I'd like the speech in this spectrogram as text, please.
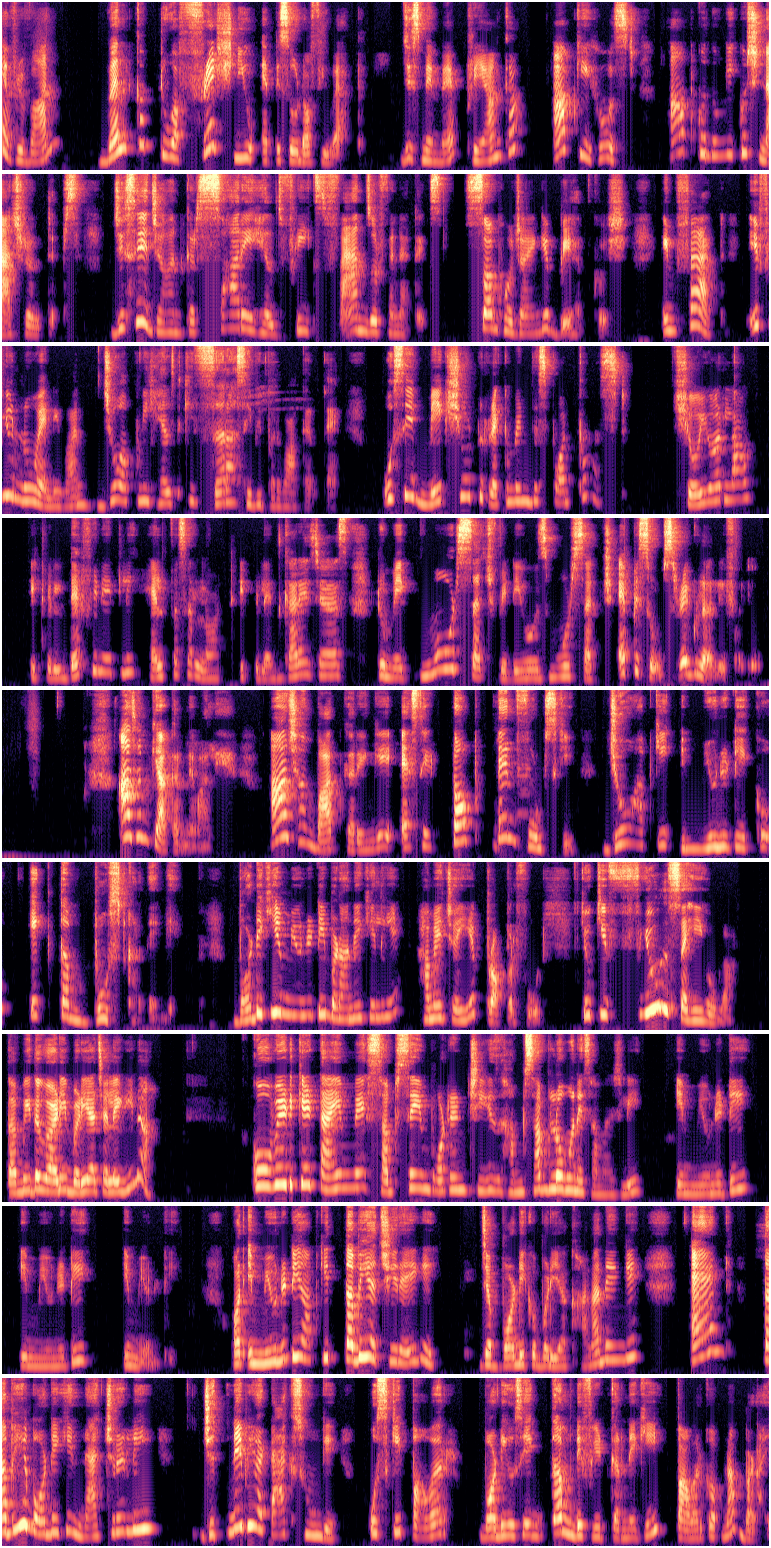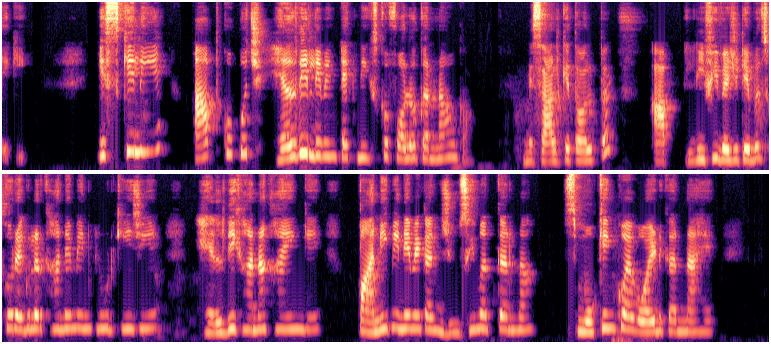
Everyone welcome to a fresh new episode of U app जिसमें मैं प्रियंका, आपकी host आपको दूँगी कुछ नेचुरल टिप्स जिसे जानकर सारे हेल्थ फ्रीक्स फैंस और फेनेटिक्स सब हो जाएँगे बेहद खुश। In fact if you know anyone जो अपनी हेल्थ की जरा सी भी परवाह करता है, उसे make sure to recommend this podcast show your love it will definitely help us a lot. It will encourage us to make more such videos, more such episodes regularly for you. आज हम क्या करने वाले हैं आज हम बात करेंगे ऐसे टॉप टेन फूड्स की जो आपकी इम्यूनिटी को एकदम बूस्ट कर देंगे बॉडी की इम्यूनिटी बढ़ाने के लिए हमें चाहिए प्रॉपर फ़ूड क्योंकि फ्यूल सही होगा तभी तो गाड़ी बढ़िया चलेगी ना कोविड के टाइम में सबसे इंपॉर्टेंट चीज़ हम सब लोगों ने समझ ली इम्यूनिटी इम्यूनिटी इम्यूनिटी और इम्यूनिटी आपकी तभी अच्छी रहेगी जब बॉडी को बढ़िया खाना देंगे एंड तभी बॉडी की नेचुरली जितने भी अटैक्स होंगे, उसकी पावर बॉडी उसे एकदम डिफीट करने की पावर को अपना बढ़ाएगी। इसके लिए आपको कुछ हेल्दी लिविंग टेक्निक्स को फॉलो करना होगा। मिसाल के तौर पर आप लीफी वेजिटेबल्स को रेगुलर खाने में इंक्लूड कीजिए हेल्दी खाना खाएँगे, पानी पीने में कंजूसी मत करना। स्मोकिंग को अवॉइड करना है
